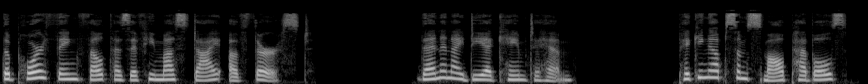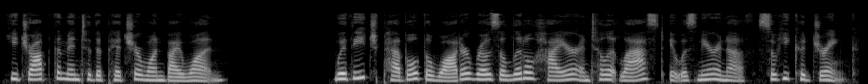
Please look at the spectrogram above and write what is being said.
The poor thing felt as if he must die of thirst. Then an idea came to him. Picking up some small pebbles, he dropped them into the pitcher one by one. With each pebble the water rose a little higher until at last it was near enough so he could drink.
